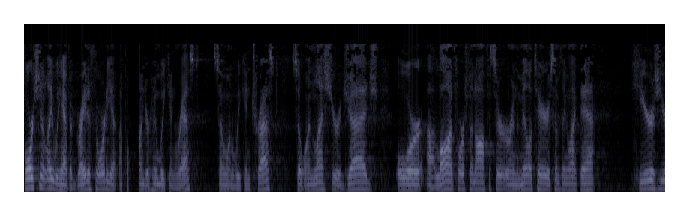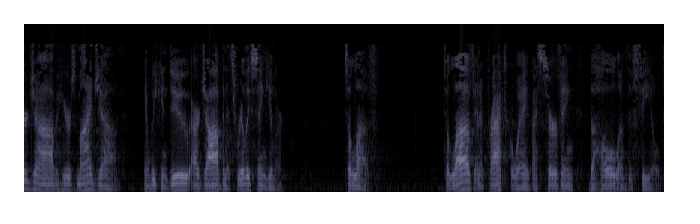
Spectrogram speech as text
Fortunately, we have a great authority under whom we can rest, someone we can trust, so unless you're a judge or a law enforcement officer or in the military or something like that, here's your job, here's my job. And we can do our job, and it's really singular to love. To love in a practical way by serving the whole of the field.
